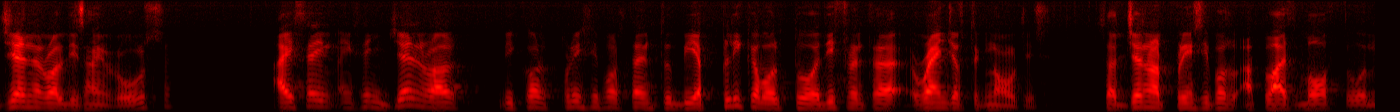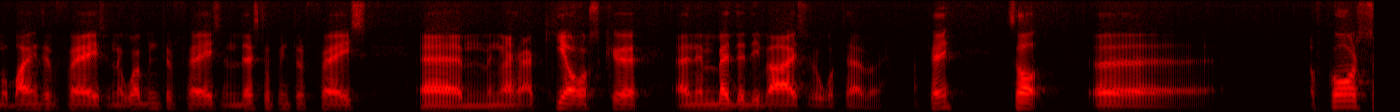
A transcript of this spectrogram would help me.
general design rules. I say, I say general because principles tend to be applicable to a different uh, range of technologies. So general principles applies both to a mobile interface and a web interface and desktop interface, um, and a kiosk, uh, an embedded device or whatever, okay? So, uh, of course,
